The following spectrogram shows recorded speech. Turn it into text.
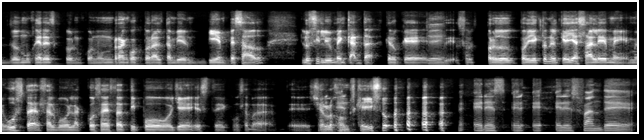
dos mujeres con, con un rango actoral también bien pesado. Lucy Liu me encanta, creo que Sí. produ- proyecto en el que ella sale me, me gusta, salvo la cosa esta tipo, ye- este, ¿cómo se llama? Eh, Sherlock El- el- Holmes que hizo. ¿Eres, er- er- eres fan de,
